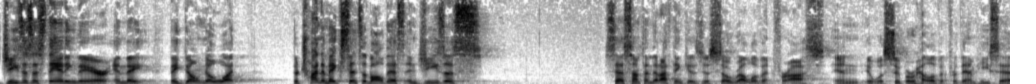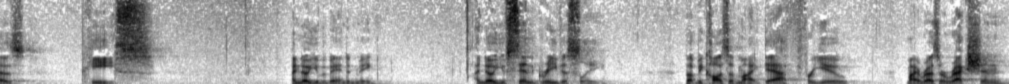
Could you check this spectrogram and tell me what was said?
Jesus is standing there, and they, they don't know what, they're trying to make sense of all this, and Jesus says something that I think is just so relevant for us, and it was super relevant for them. He says, Peace. I know you've abandoned me. I know you've sinned grievously. But because of my death for you, my resurrection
